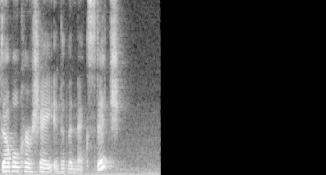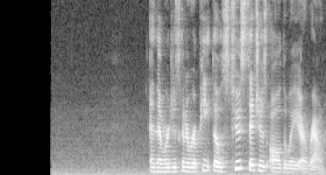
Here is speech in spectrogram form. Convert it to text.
double crochet into the next stitch, And then we're just going to repeat those two stitches all the way around.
